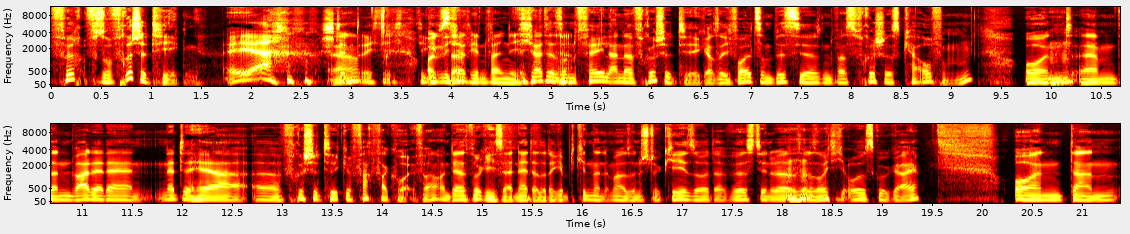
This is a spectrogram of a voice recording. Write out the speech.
So frische Theken. Ja, stimmt, ja. richtig. Die gibt es auf jeden Fall nicht. Ich hatte so einen Fail an der frische Theke. Also ich wollte so ein bisschen was Frisches kaufen. Und mhm. ähm, dann war der der nette Herr äh, frische Theke Fachverkäufer. Und der ist wirklich sehr nett. Also der gibt Kindern immer so ein Stück Käse oder Würstchen oder mhm. so. Das ist richtig oldschool guy. Und dann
